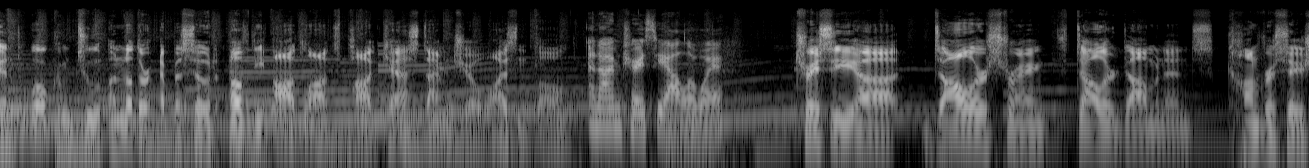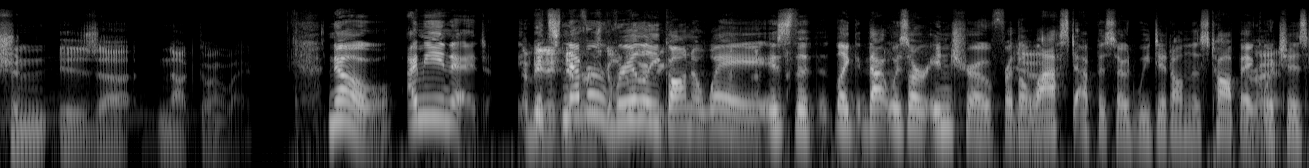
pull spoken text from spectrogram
And welcome to another episode of the Odd Lots podcast. I'm Joe Weisenthal. And I'm Tracy Alloway. Tracy, uh, dollar strength, dollar dominance conversation is uh, not going away. No, I mean, I mean, it's it never really away. gone away. Is the like that was our intro for the Yeah. last episode we did on this topic, Right. which is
